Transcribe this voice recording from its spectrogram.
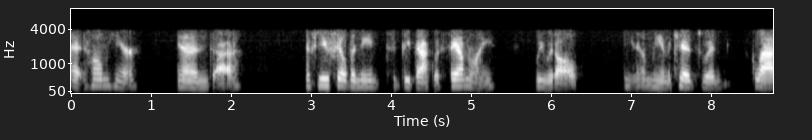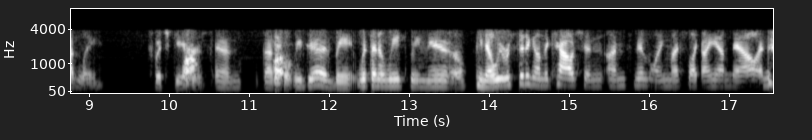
at home here. And uh if you feel the need to be back with family we would all you know me and the kids would gladly switch gears and that's Wow. what we did. We within a week we knew you know we were sitting on the couch and i'm sniveling much like i am now. And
